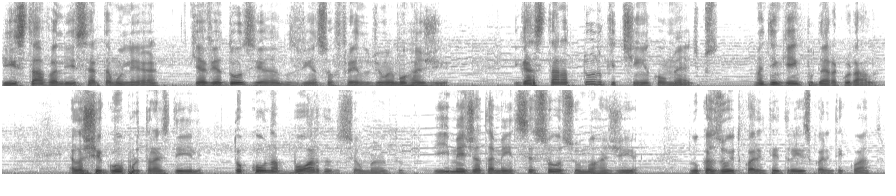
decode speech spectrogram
E estava ali certa mulher que havia 12 anos vinha sofrendo de uma hemorragia e gastara tudo que tinha com médicos mas ninguém pudera curá-la. Ela chegou por trás dele, tocou na borda do seu manto e imediatamente cessou a sua hemorragia. Lucas 8, 43 e 44.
